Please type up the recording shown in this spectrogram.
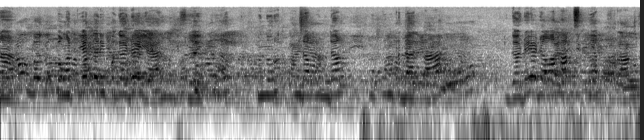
Nah, pengertian dari pegadaian yaitu menurut Undang-Undang Hukum Perdata, pegadai adalah hak setiap orang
